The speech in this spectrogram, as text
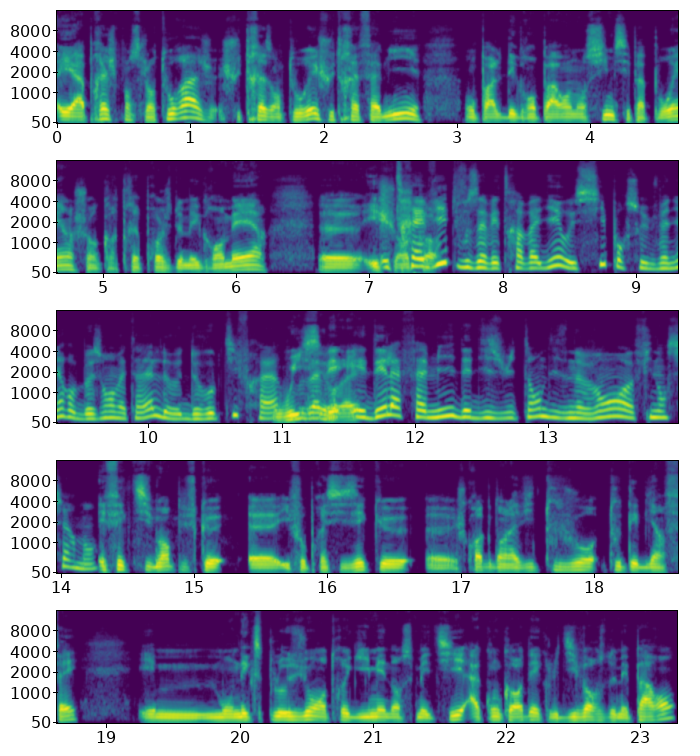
et après, je pense l'entourage. Je suis très entouré, je suis très famille. On parle des grands-parents dans ce film, c'est pas pour rien. Je suis encore très proche de mes grands-mères. et, et très vite, vous avez travaillé aussi pour subvenir aux besoins matériels de, vos petits frères. Oui, Vous avez aidé la famille des 18 ans, 19 ans euh, financièrement. Effectivement, puisque euh, il faut préciser que euh, je crois que dans la vie toujours tout est bien fait et mon explosion entre guillemets dans ce métier a concordé avec le divorce de mes parents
